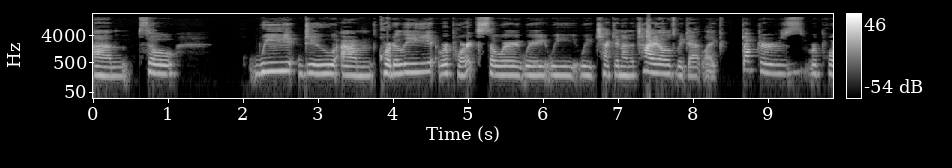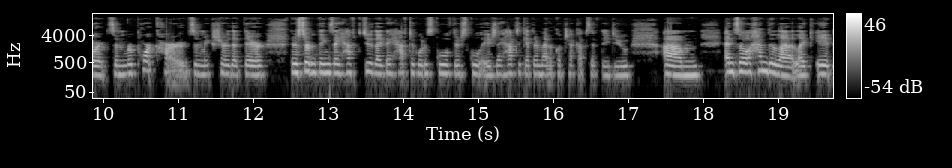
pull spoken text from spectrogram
um, so, we do um, quarterly reports. So we we we we check in on the child. We get like doctors reports and report cards and make sure that there there's certain things they have to do like they have to go to school if they're school age they have to get their medical checkups if they do um, and so alhamdulillah like it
